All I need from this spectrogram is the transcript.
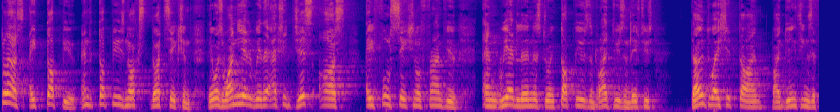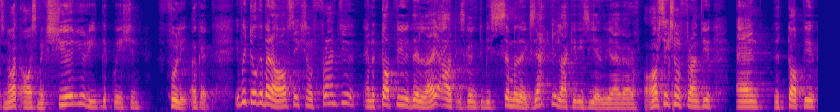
plus a top view. And the top view is not, not sectioned. There was one year where they actually just asked a full sectional front view. And we had learners drawing top views and right views and left views. Don't waste your time by doing things that's not asked. Make sure you read the question fully. Okay. If we talk about a half sectional front view and a top view, the layout is going to be similar, exactly like it is here. We have our half sectional front view and the top view.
